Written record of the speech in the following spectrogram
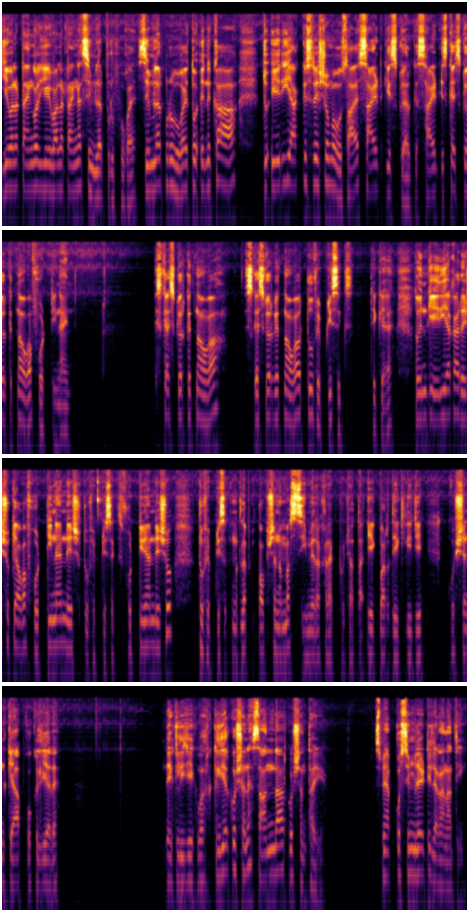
ये वाला ट्रायंगल ये वाला ट्रायंगल सिमिलर प्रूफ होगा सिमिलर प्रूफ होगा तो इनका जो एरिया किस रेशियो में होता है साइड के स्क्वायर के। साइड इसका स्क्वायर कितना होगा? फोर्टी नाइन इसका स्क्वायर कितना होगा? इसका स्क्वायर कितना होगा? टू फिफ्टी सिक्स ठीक है? तो इनके एरिया का रेशो क्या होगा? Forty nine ratio to fifty six forty nine ratio to fifty six मतलब ऑप्शन नंबर सी मेरा करेक्ट हो जाता। है एक बार देख लीजिए। क्वेश्चन क्या आपको क्लियर है? देख लीजिए एक बार। क्लियर क्वेश्चन है? शानदार क्वेश्चन था ये। इसमें आपको सिमिलरिटी लगाना थी।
